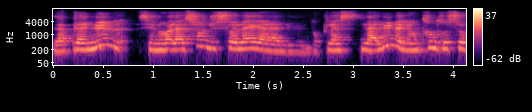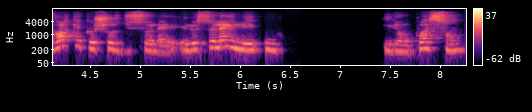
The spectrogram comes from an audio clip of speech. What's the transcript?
La pleine lune, c'est une relation du soleil à la lune. Donc, la, lune, elle est en train de recevoir quelque chose du soleil. Et le soleil, il est où? Il est en poisson.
